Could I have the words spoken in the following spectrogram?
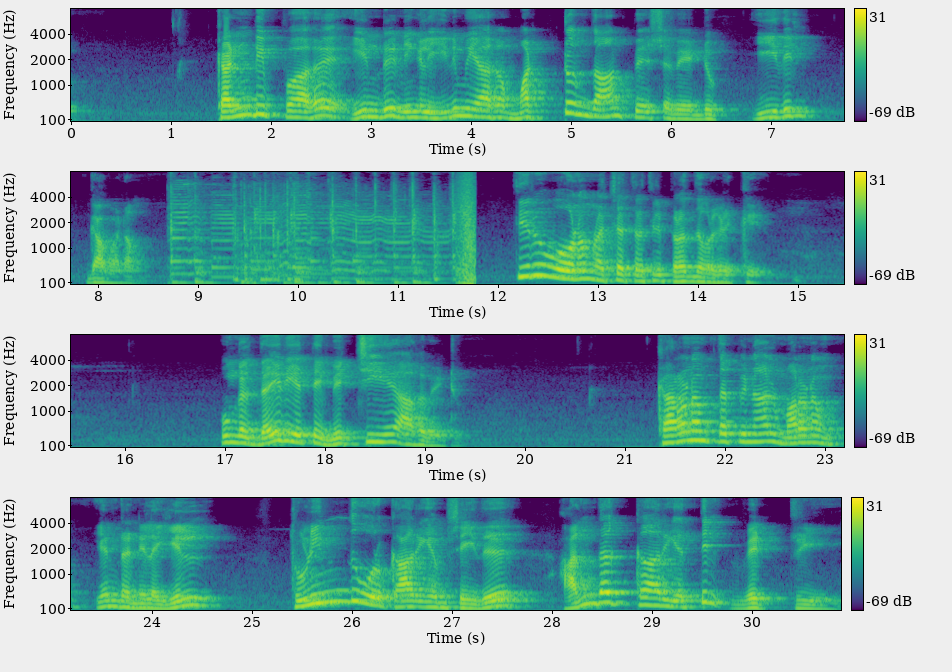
கண்டிப்பாக இன்று நீங்கள் இனிமையாக மட்டும்தான் பேச வேண்டும். இதில் கவனம். திருவோணம் நட்சத்திரத்தில் பிறந்தவர்களுக்கு உங்கள் தைரியத்தை மெச்சியே ஆக வேண்டும். கரணம் தப்பினால் மரணம் என்ற நிலையில் துணிந்து ஒரு காரியம் செய்து அந்த காரியத்தில் வெற்றி.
